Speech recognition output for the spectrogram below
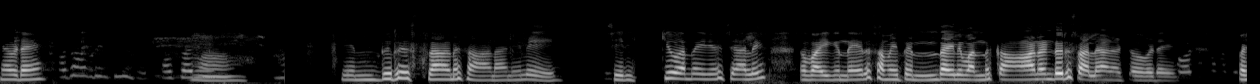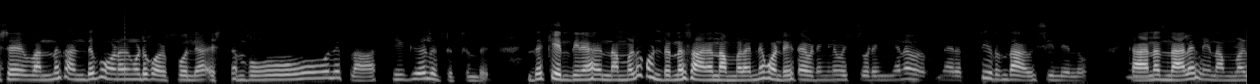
എവിടെ? ആ. എന്ത് രസാണ് കാണാനില്ലേ. ശരിക്കും പറഞ്ഞു കഴിഞ്ഞു വെച്ചാൽ വൈകുന്നേര സമയത്ത് എന്തായാലും വന്ന് കാണേണ്ട ഒരു സ്ഥലമാണ് കേട്ടോ അവിടെ. പക്ഷെ വന്ന് കണ്ടു പോണത് കൊണ്ട് കുഴപ്പമില്ല. ഇഷ്ടംപോലെ പ്ലാസ്റ്റിക്കുകൾ ഇട്ടിട്ടുണ്ട്. ഇതൊക്കെ എന്തിനാ? നമ്മൾ കൊണ്ടുവരുന്ന സാധനം നമ്മൾ തന്നെ കൊണ്ടുപോയിട്ട് എവിടെയെങ്കിലും വെച്ചുകൂടെ ഇങ്ങനെ നിരത്തി ഇടേണ്ട ആവശ്യമില്ലല്ലോ. കാരണം എന്നാലല്ലേ നമ്മൾ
